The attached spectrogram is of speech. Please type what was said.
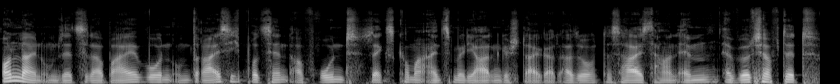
Online-Umsätze dabei wurden um 30 Prozent auf rund 6,1 Milliarden gesteigert. Also das heißt, H&M erwirtschaftet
